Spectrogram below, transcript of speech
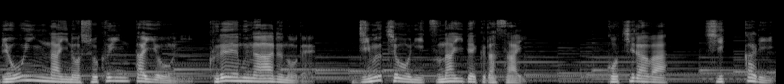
病院内の職員対応にクレームがあるので事務長につないでください。こちらはしっかり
